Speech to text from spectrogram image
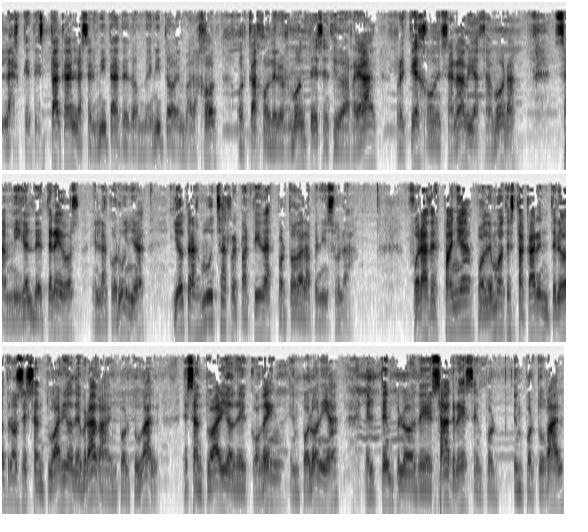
las que destacan las ermitas de Don Benito en Badajoz, Orcajo de los Montes en Ciudad Real, Requejo en Sanabria, Zamora, San Miguel de Treos en La Coruña y otras muchas repartidas por toda la península. Fuera de España podemos destacar entre otros el santuario de Braga en Portugal, el santuario de Codén en Polonia, el templo de Sagres en, Portugal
